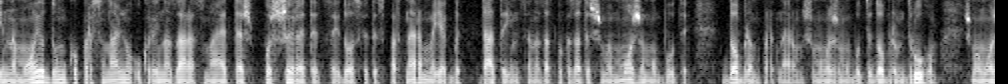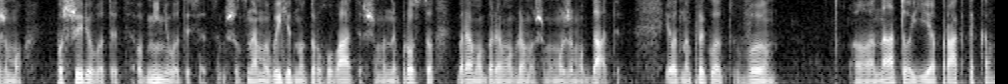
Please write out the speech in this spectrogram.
І на мою думку, персонально Україна зараз має теж поширити цей досвід із партнерами, якби дати їм це назад, показати, що ми можемо бути добрим партнером, що ми можемо бути добрим другом, що ми можемо поширювати це, обмінюватися цим, що з нами вигідно торгувати, що ми не просто беремо, беремо, беремо, що ми можемо дати. І, от, наприклад, в е, НАТО є практика,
